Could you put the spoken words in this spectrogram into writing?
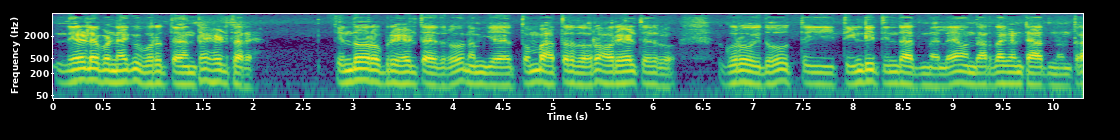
ನೇರಳೆ ಬಣ್ಣಾಗಿ ಬರುತ್ತೆ ಅಂತ ಹೇಳ್ತಾರೆ. ತಿಂದವರೊಬ್ಬರು ಹೇಳ್ತಾ ಇದ್ರು, ನಮಗೆ ತುಂಬ ಹತ್ತಿರದವರು ಅವ್ರು ಹೇಳ್ತಾಯಿದ್ರು ಗುರು, ಇದು ಈ ತಿಂಡಿ ತಿಂದಾದ್ಮೇಲೆ ಒಂದು ಅರ್ಧ ಗಂಟೆ ಆದ ನಂತರ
